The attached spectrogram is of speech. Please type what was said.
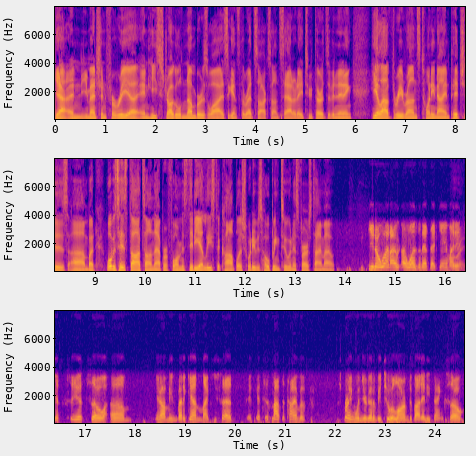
Yeah, and you mentioned Faria, and he struggled numbers wise against the Red Sox on Saturday, two thirds of an inning. He allowed three runs, 29 pitches. Um, but what was his thoughts on that performance? Did he at least accomplish what he was hoping to in his first time out? You know what? I, I wasn't at that game. I didn't right. get to see it. So, um, you know, I mean, but again, like you said, it, it's just not the time of spring when you're going to be too alarmed about anything. So,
